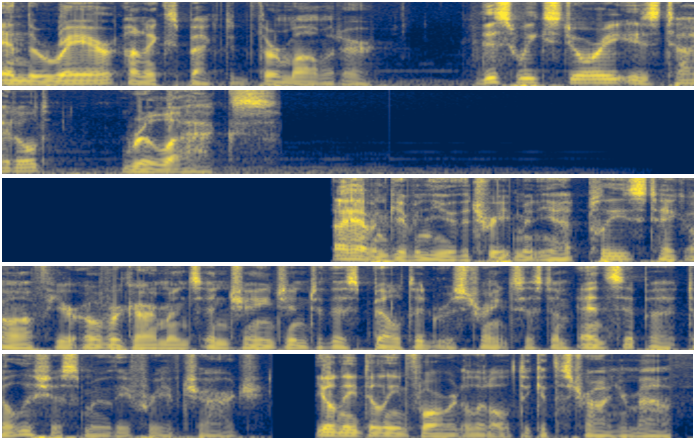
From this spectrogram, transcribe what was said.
and the rare unexpected thermometer. This week's story is titled Relax. I haven't given you the treatment yet. Please take off your overgarments and change into this belted restraint system and sip a delicious smoothie free of charge. You'll need to lean forward a little to get the straw in your mouth.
